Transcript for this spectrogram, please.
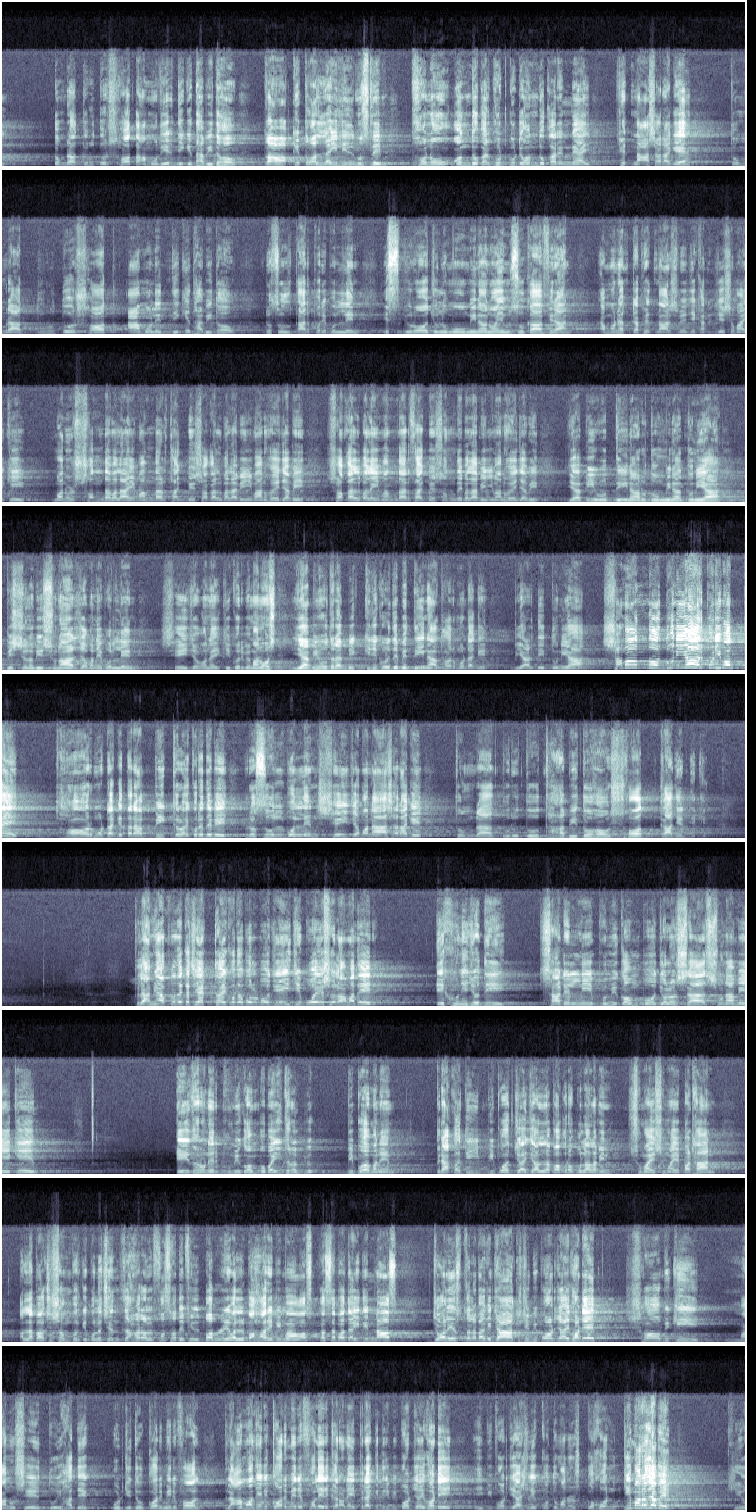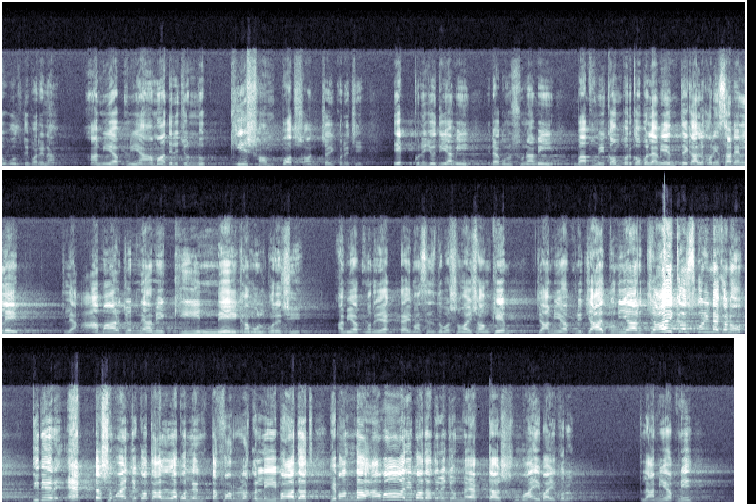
তোমরা দ্রুত সৎ আমলের দিকে ধাবিত হও। কা কেতো আল্লাইলিল মুসলিম, ঘন অন্ধকার, ঘুটঘুটে অন্ধকারের ন্যায় ফেতনা আসার আগে তোমরা দ্রুত সৎ আমলের দিকে ধাবিত হও। রসুল তারপরে বললেন, ইসবি রজুল মুমিনান সুকা ফেরান এমন একটা ফেতনা আসবে যেখানে, যে সময় কি মানুষ সন্ধ্যাবেলা ইমানদার থাকবে, সকালবেলা ইমান হয়ে যাবে সকালবেলা ইমানদার থাকবে, সন্ধেবেলা বেঈমান হয়ে যাবে। ইয়া বিউদ্দিন আর দুমিনা দুনিয়া, বিশ্বনবী সোনার জবানে বললেন, সেই জবানায় কি করবে মানুষ? ইয়া বিউদরা বিক্রি করে দেবে দিনা ধর্মটাকে। বিয়ার দি দুনিয়া, সামান্য দুনিয়ার পরিবর্তে ধর্মটাকে তারা বিক্রয় করে দেবে। রসুল বললেন, সেই জমানা আসার আগে তোমরা দ্রুত ধাবিত হও সৎ কাজের দিকে। তাহলে আমি আপনাদের কাছে একটাই কথা বলব যে এই যে বয়স হলো আমাদের, এখনই যদি সাডেনলি ভূমিকম্প, জলোচ্ছ্বাস সুনামি একে এই ধরনের ভূমিকম্প বা এই ধরনের বিপ- বিপদ মানে প্রাকৃতিক বিপর্যয় যে আল্লাহ পাক রব্বুল আলমিন সময়ে সময়ে পাঠান, আল্লাহ পাক সে সম্পর্কে বলেছেন, জাহারল ফাসাদে ফিল বর্রে ওয়াল বাহারে বিমা কাসাবাদ আইদিন নাস জলে স্থলভাগে যা কিছু বিপর্যয় ঘটে সব কি মানুষের দুই হাতে অর্জিত কর্মের ফল। তাহলে আমাদের কর্মের ফলের কারণে প্রাকৃতিক বিপর্যয় ঘটে। এই বিপর্যয় আসলে কত মানুষ কখন কে মারা যাবে? কেউ বলতে পারে না। আমি, আপনি, আমাদের জন্য কি সম্পদ সঞ্চয় করেছি? এক্ষুনি যদি আমি এরকম সুনামি বা ভূমিকম্পর কবলে আমি এন্তেকাল করি সাডেনলি তাহলে আমার জন্য আমি কি নেক আমল করেছি? আমি আপনাদের একটাই মেসেজ দেবো সময় সংক্ষেপ, যে আমি, আপনি যা দুনিয়ার যাই কাজ করি না কেন দিনের একটা সময় যে কথা আল্লাহ বললেন তাফররাকুল ইবাদত। হে বান্দা, আমার ইবাদতের জন্য একটা সময় ব্যয় করো। তাহলে আমি আপনি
